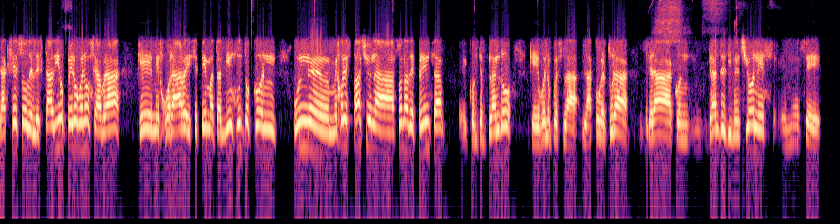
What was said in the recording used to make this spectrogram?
acceso del estadio, pero bueno, se habrá que mejorar ese tema también junto con un eh, mejor espacio en la zona de prensa, eh, contemplando que bueno, pues la, la cobertura será con grandes dimensiones en ese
